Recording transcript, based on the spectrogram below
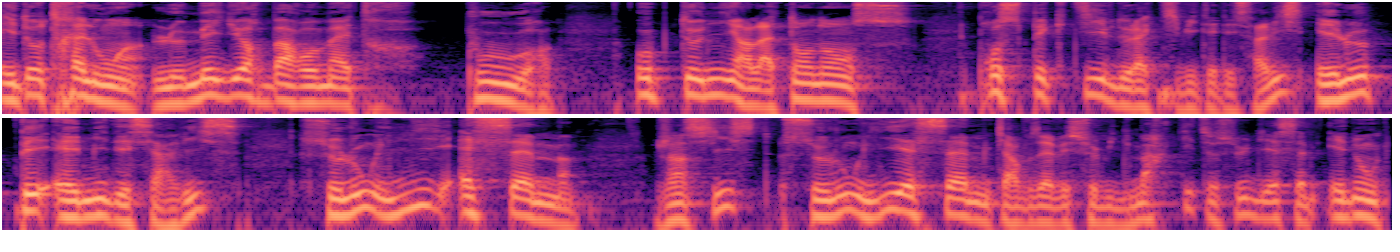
et de très loin le meilleur baromètre pour obtenir la tendance prospective de l'activité des services est le PMI des services selon l'ISM. J'insiste, selon l'ISM, car vous avez celui de Market et celui de l'ISM. Et donc,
